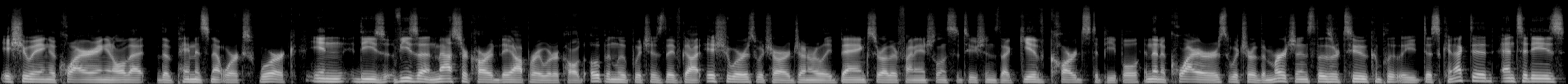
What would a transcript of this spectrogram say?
issuing, acquiring, and all that the payments networks work. In these Visa and MasterCard, they operate what are called open loop, which is they've got issuers, which are generally banks or other financial institutions that give cards to people, and then acquirers, which are the merchants. Those are two completely disconnected entities.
